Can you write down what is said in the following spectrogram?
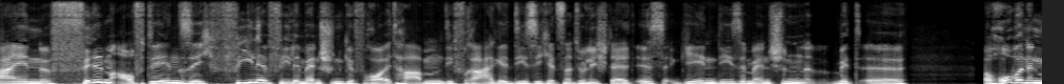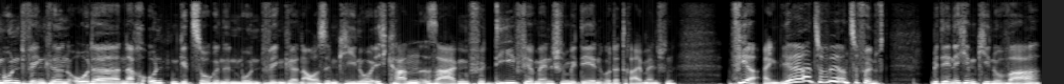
Ein Film, auf den sich viele, viele Menschen gefreut haben. Die Frage, die sich jetzt natürlich stellt, ist, gehen diese Menschen mit äh, erhobenen Mundwinkeln oder nach unten gezogenen Mundwinkeln aus dem Kino? Ich kann sagen, für die vier Menschen, mit denen, oder drei Menschen, vier eigentlich, ja, zu, ja, zu fünft, mit denen ich im Kino war,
